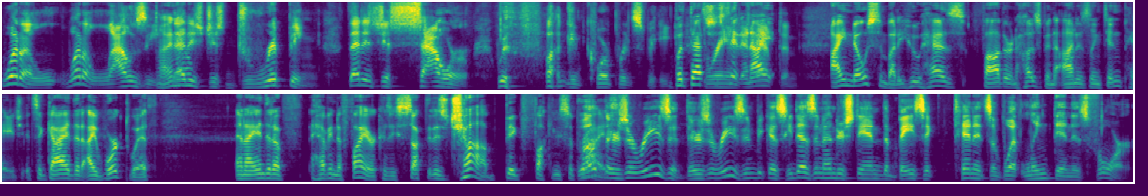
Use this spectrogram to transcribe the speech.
What a what a lousy. That just dripping. That is just sour with fucking corporate speak. But that's brand just it. And captain. I, I know somebody who has father and husband on his LinkedIn page. It's a guy that I worked with, and I ended up having to fire because he sucked at his job. Big fucking surprise. Well, there's a reason. There's a reason because he doesn't understand the basic tenets of what LinkedIn is for.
